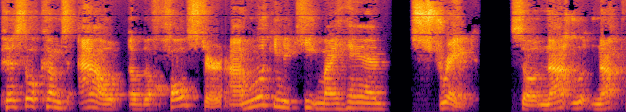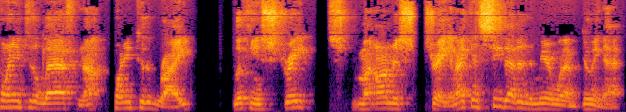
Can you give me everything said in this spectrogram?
pistol comes out of the holster, I'm looking to keep my hand straight. So not not pointing to the left, not pointing to the right, looking straight. My arm is straight, and I can see that in the mirror when I'm doing that.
